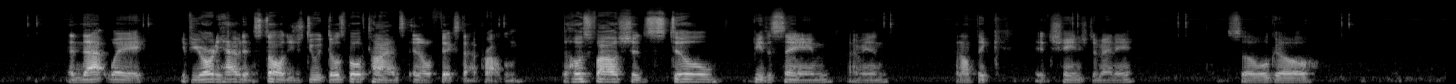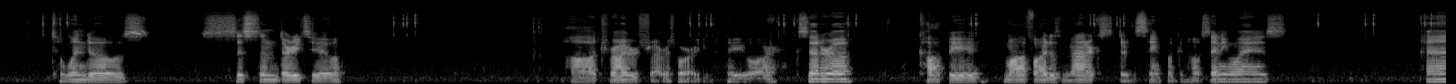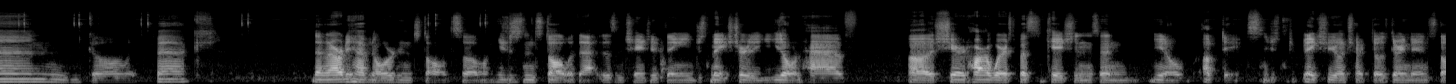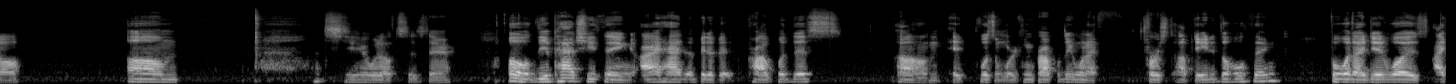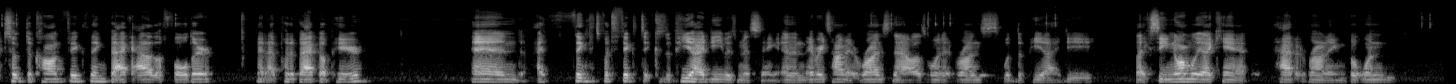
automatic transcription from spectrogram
And that way, if you already have it installed, you just do it those both times, and it'll fix that problem. The host file should still be the same. I mean, I don't think it changed them any. So we'll go to Windows, System 32, uh, drivers, drivers, where are you? There you are, etc. Copy, modify, doesn't matter because they're the same fucking host anyways. And go all the way back. Then I already have an origin installed, so you just install it with that. It doesn't change anything. You just make sure that you don't have uh, shared hardware specifications and you know updates. You just make sure you don't check those during the install. Um, let's see here, what else is there? Oh, the Apache thing, I had a bit of a problem with this. Um, it wasn't working properly when I first updated the whole thing. But what I did was, I took the config thing back out of the folder, and I put it back up here. And I think that's what fixed it, because the PID was missing, and then every time it runs now is when it runs with the PID. Like, see, normally I can't have it running, but when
